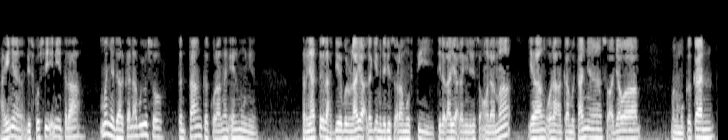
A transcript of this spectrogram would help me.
Akhirnya diskusi ini telah menyedarkan Abu Yusuf Tentang kekurangan ilmunya. Ternyatalah dia belum layak lagi menjadi seorang mufti Tidak layak lagi menjadi seorang ulama' yang orang akan bertanya soal jawab mengemukakan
